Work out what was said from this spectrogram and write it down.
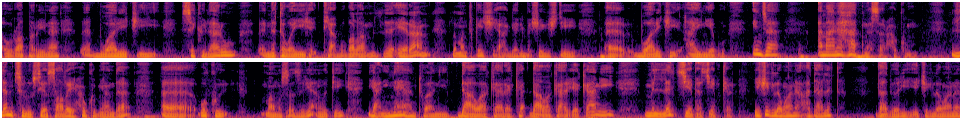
ئەو ڕاپەڕینە بوارێکی سیکولار و نەتەوەیی تیابوو بەڵام لە ئێران لە مەنتقەی شیعەگەری بە شێویشتی بواریکی ئاینیە بوو ئینجا ئەمانە هاتنە سەر حکوم لەم چل و سێ ساڵەی حکومیاندا وەکو مامۆستا زریان وتی یعنی نیان توانی داواکارەکە داواکاریەکانی ملت جێبەجێ بکەن یەکێک لەوانە عدالەتە دادوەری یەکێک لەوانە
